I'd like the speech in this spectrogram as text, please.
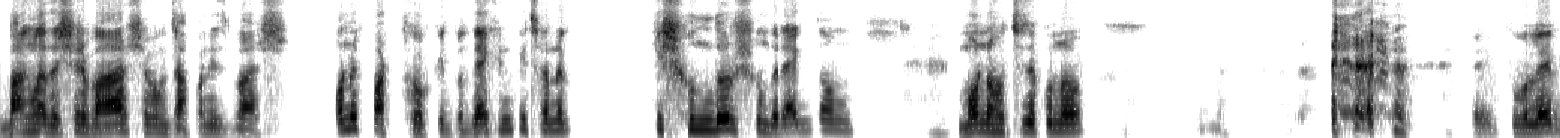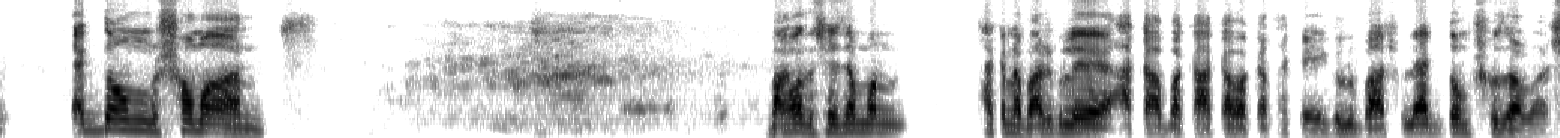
বাংলাদেশের বাঁশ এবং জাপানিজ বাঁশ, অনেক পার্থক্য কিন্তু। দেখেন পিছনে কি সুন্দর সুন্দর, একদম মনে হচ্ছে যে কোনো কি বলে একদম সমান। বাংলাদেশে যেমন থাকে না বাঁশগুলো আঁকা বাঁকা আঁকা বাঁকা থাকে, এগুলো বাঁশ হলে একদম সোজা বাঁশ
